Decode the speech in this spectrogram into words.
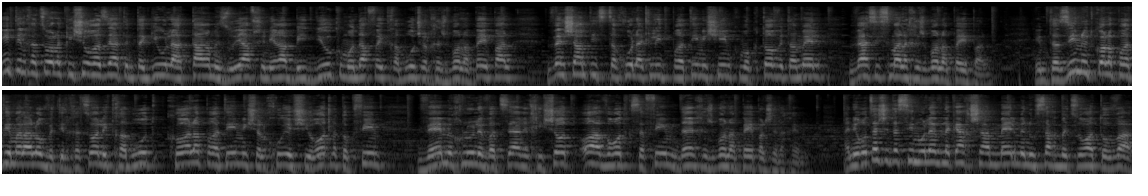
אם תלחצו על הקישור הזה אתם תגיעו לאתר מזויף שנראה בדיוק כמו דף ההתחברות של חשבון הפייפל ושם תצטרכו להקליד פרטים אישיים כמו כתובת המייל והסיסמה לחשבון הפייפל. אם תזינו את כל הפרטים הללו ותלחצו על התחברות, כל הפרטים יישלחו ישירות לתוקפים והם יוכלו לבצע רכישות או העברות כספים דרך חשבון הפייפל שלכם. אני רוצה שתשימו לב לכך שהמייל מנוסח בצורה טובה,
